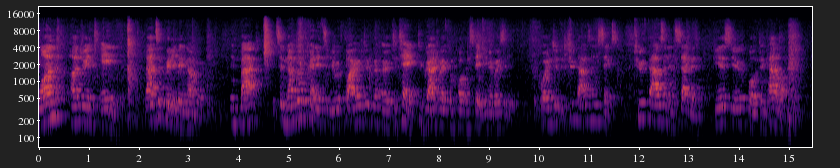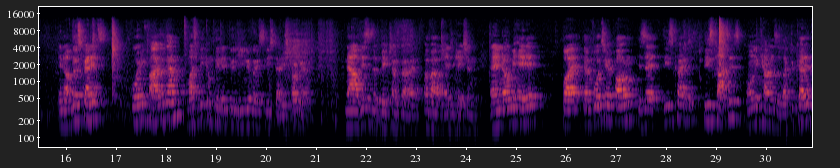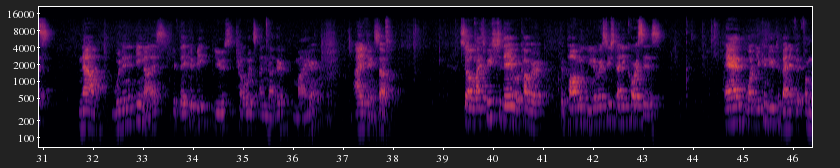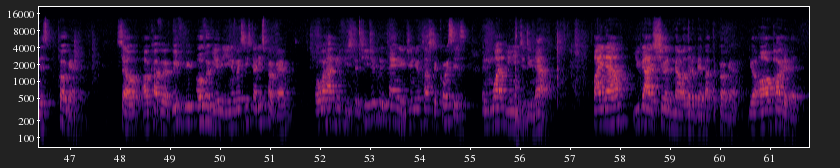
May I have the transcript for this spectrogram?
180. That's a pretty big number. In fact, it's the number of credits that you're required to, or to take to graduate from Portland State University, according to the 2006 2007 PSU Bulletin Catalog. And of those credits, 45 of them must be completed through the University Studies program. Now, this is a big chunk of our, of our education, and I know we hate it, but the unfortunate problem is that these, these classes only count as elective credits. Now, wouldn't it be nice if they could be used towards another minor? I think so. So my speech today will cover the problem with university study courses and what you can do to benefit from this program. So I'll cover a brief re- overview of the University Studies program, what will happen if you strategically plan your junior cluster courses, and what you need to do now. By now, you guys should know a little bit about the program. You're all part of it.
